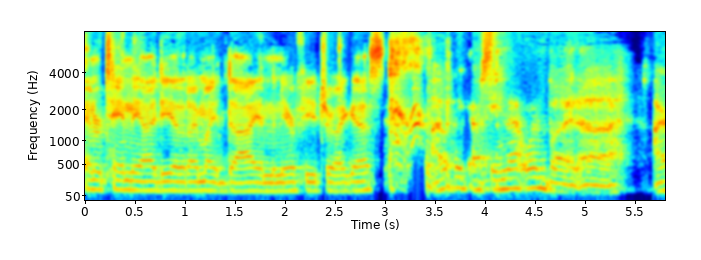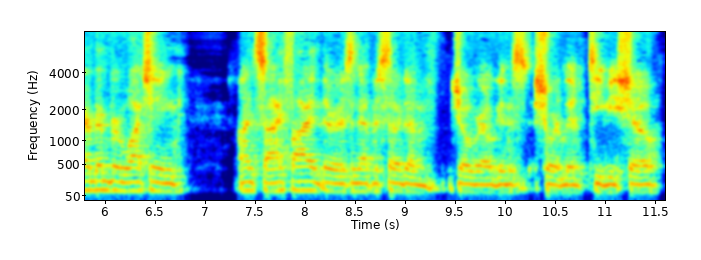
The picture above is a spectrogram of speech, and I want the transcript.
entertain the idea that I might die in the near future, I guess. I don't think I've seen that one, but uh, I remember watching on Sci-Fi. There was an episode of Joe Rogan's short-lived TV show.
